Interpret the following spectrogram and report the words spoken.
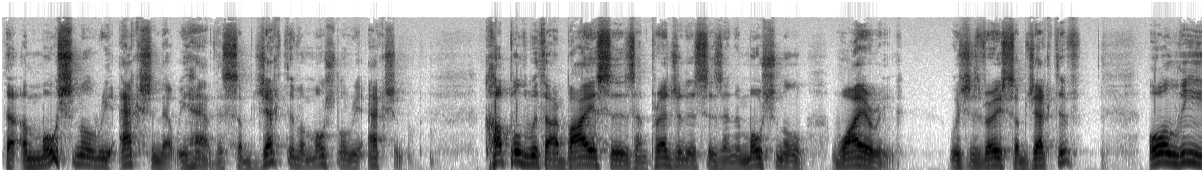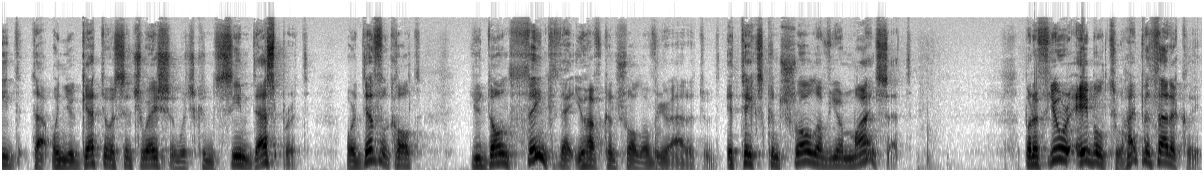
the emotional reaction that we have, the subjective emotional reaction, coupled with our biases and prejudices and emotional wiring, which is very subjective, all lead that when you get to a situation which can seem desperate or difficult, you don't think that you have control over your attitude. It takes control of your mindset. But if you were able to, hypothetically,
